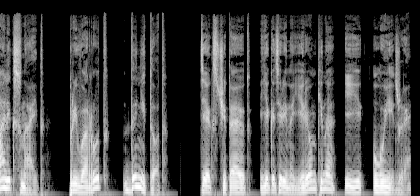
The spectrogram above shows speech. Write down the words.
Алекс Найт. Приворот, да не тот. Текст читают Екатерина Еремкина и Луиджи.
